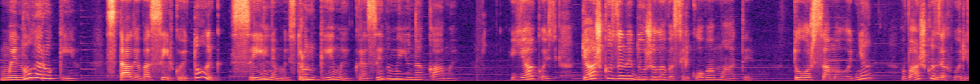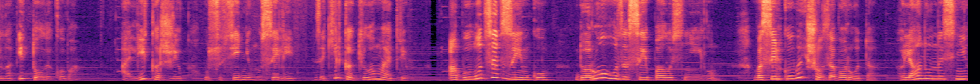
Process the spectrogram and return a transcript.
Минули роки. Стали Василько і Толик сильними, стрункими, красивими юнаками. Якось тяжко занедужила Василькова мати. Того ж самого дня важко захворіла і Толикова. А лікар жив у сусідньому селі за кілька кілометрів. А було це взимку, дорогу засипало снігом. Василько вийшов за ворота, глянув на сніг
